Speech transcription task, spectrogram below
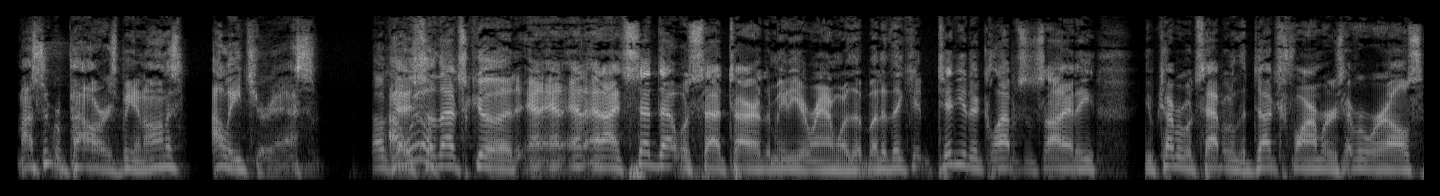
my superpower is being honest. I'll eat your ass. I Okay, so that's good. And, and, and I said that was satire. The media ran with it. But if they continue to collapse society, you've covered what's happening with the Dutch farmers everywhere else,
